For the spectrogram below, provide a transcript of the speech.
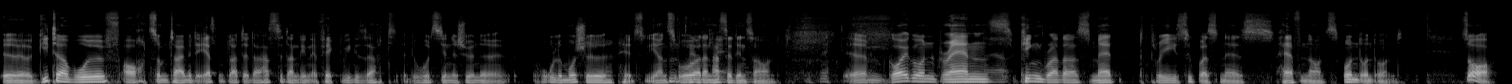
Äh, Guitar Wolf, auch zum Teil mit der ersten Platte, da hast du dann den Effekt, wie gesagt, du holst dir eine schöne hohle Muschel, hältst du die ans Ohr, dann hast du den Sound. Ähm, Goigon, Rans, King Brothers, Mad 3, Super SNES, Have Nots und, und, und. So.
